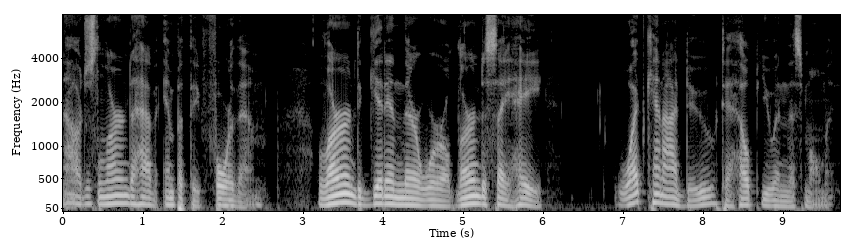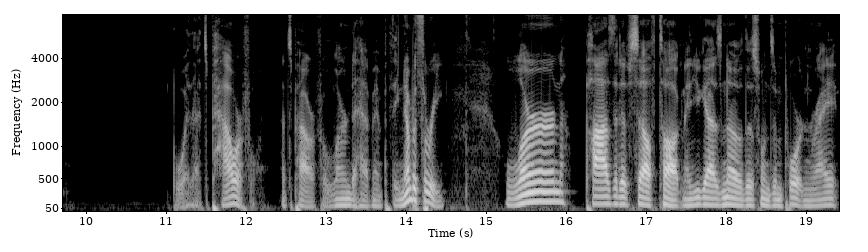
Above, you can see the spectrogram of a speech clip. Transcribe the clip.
No, just learn to have empathy for them. Learn to get in their world. Learn to say, hey, what can I do to help you in this moment? Boy, that's powerful. That's powerful. Learn to have empathy. Number three, learn positive self talk. Now, you guys know this one's important, right?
